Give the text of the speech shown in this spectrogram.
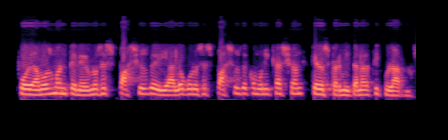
podamos mantener unos espacios de diálogo, unos espacios de comunicación que nos permitan articularnos.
